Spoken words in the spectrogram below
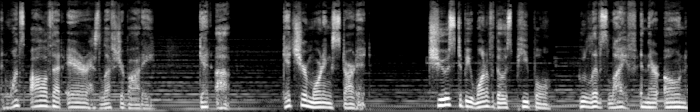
And once all of that air has left your body, get up, get your morning started. Choose to be one of those people who lives life in their own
